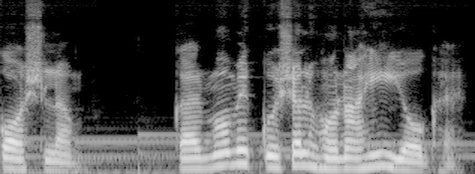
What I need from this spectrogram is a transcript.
कौशलम। कर्मों में कुशल होना ही योग है।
